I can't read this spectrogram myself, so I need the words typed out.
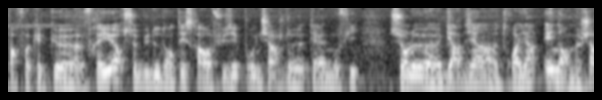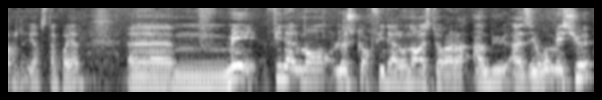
parfois quelques frayeurs. Ce but de Dante sera refusé pour une charge de Terem Moffi sur le gardien troyen. Énorme charge d'ailleurs, c'est incroyable. mais finalement, le score final, on en restera là, un but à zéro. Messieurs,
